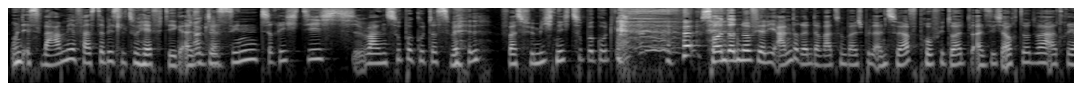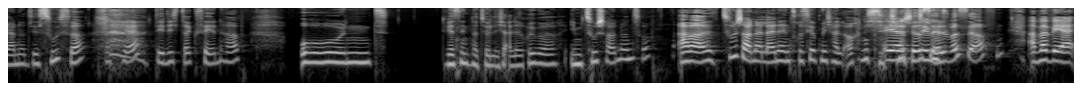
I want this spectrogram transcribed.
Und es war mir fast ein bisschen zu heftig. Also okay. das sind richtig, war ein super guter Swell, was für mich nicht super gut war, sondern nur für die anderen. Da war zum Beispiel ein Surfprofi dort, als ich auch dort war, Adriano de Sousa, okay. den ich da gesehen habe. Und wir sind natürlich alle rüber im Zuschauen und so. Aber Zuschauen alleine interessiert mich halt auch nicht. Ich ja, stimmt. selber surfen. Aber wer,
